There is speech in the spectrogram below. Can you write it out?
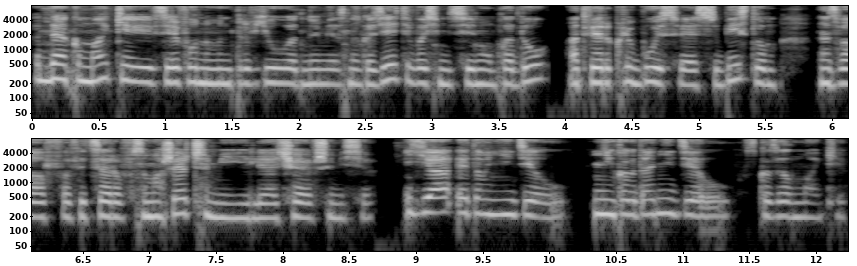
Однако Маки в телефонном интервью одной местной газете в 1987 году отверг любую связь с убийством, назвав офицеров сумасшедшими или отчаявшимися. «Я этого не делал. Никогда не делал», — сказал Маки.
